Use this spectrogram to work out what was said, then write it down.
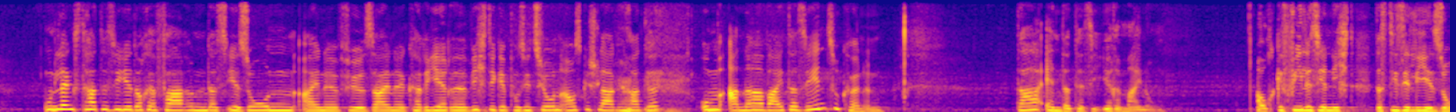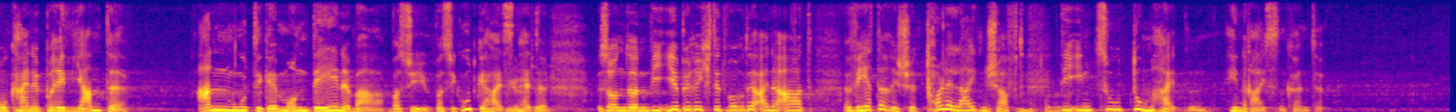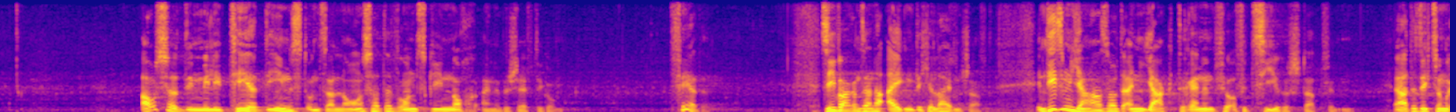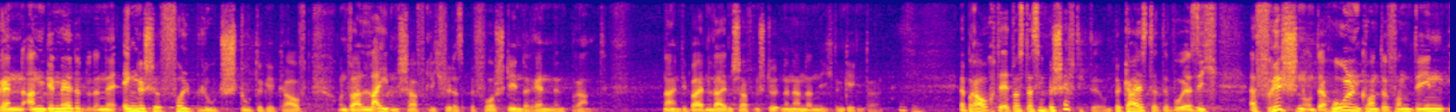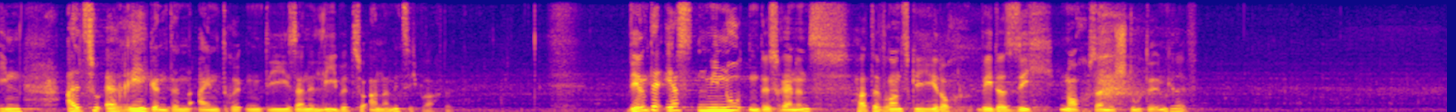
unlängst hatte sie jedoch erfahren, dass ihr Sohn eine für seine Karriere wichtige Position ausgeschlagen hatte, um Anna weiter sehen zu können. Da änderte sie ihre Meinung. Auch gefiel es ihr nicht, dass diese Liaison keine brillante, anmutige, mondäne war, was sie, was sie gut geheißen Ja, hätte. Sondern, wie ihr berichtet wurde, eine Art wärterische, tolle Leidenschaft, die ihn zu Dummheiten hinreißen könnte. Außer dem Militärdienst und Salons hatte Wronski noch eine Beschäftigung. Pferde. Sie waren seine eigentliche Leidenschaft. In diesem Jahr sollte ein Jagdrennen für Offiziere stattfinden. Er hatte sich zum Rennen angemeldet und eine englische Vollblutstute gekauft und war leidenschaftlich für das bevorstehende Rennen entbrannt. Nein, die beiden Leidenschaften störten einander nicht, im Gegenteil. Er brauchte etwas, das ihn beschäftigte und begeisterte, wo er sich erfrischen und erholen konnte von den ihn allzu erregenden Eindrücken, die seine Liebe zu Anna mit sich brachte. Während der ersten Minuten des Rennens hatte Wronski jedoch weder sich noch seine Stute im Griff.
